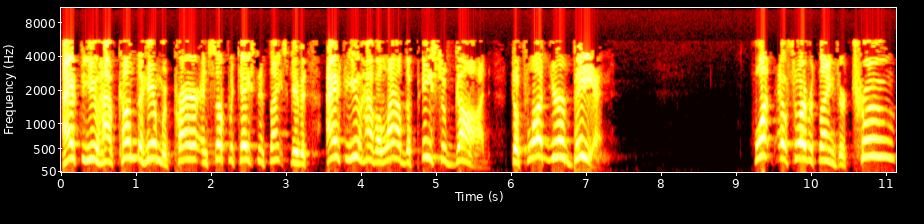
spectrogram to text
after you have come to Him with prayer and supplication and thanksgiving, after you have allowed the peace of God to flood your being, whatsoever things are true,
